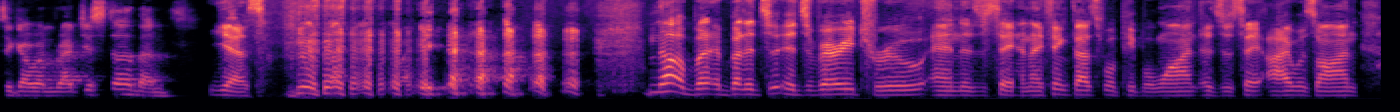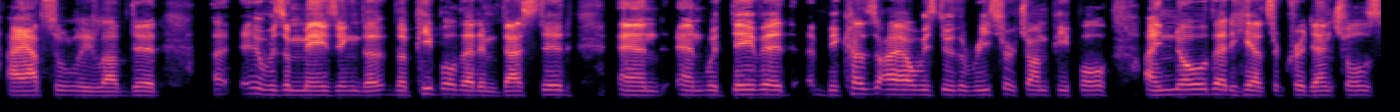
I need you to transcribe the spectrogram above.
to go and register, then yes. no, but but it's it's very true, and as I say, and I think that's what people want. Is to say I was on, I absolutely loved it uh, it was amazing the the people that invested and and with david because i always do the research on people i know that he has the credentials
